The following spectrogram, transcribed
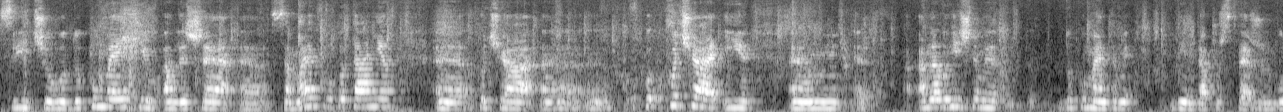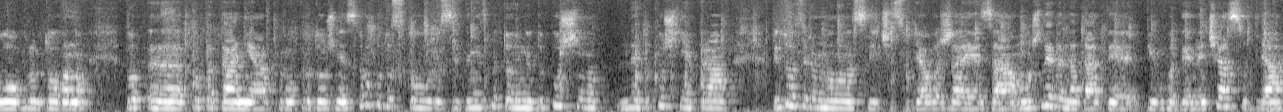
слідчого документів, а лише е, саме клопотання, е, хоча, е, хоча і ем, аналогічними документами він також стверджує, було обґрунтовано клопотання про продовження строку досудового розслідування з метою недопущення, недопущення прав підозрюваного слідчий суддя вважає за можливе надати півгодини часу для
